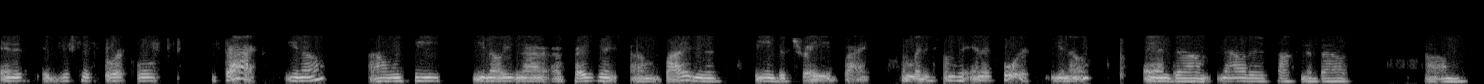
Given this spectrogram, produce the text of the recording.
and it's, it's just historical facts, you know. Um, we see, you know, even our, our President um, Biden is being betrayed by somebody from the inner court, you know. And um, now they're talking about um,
